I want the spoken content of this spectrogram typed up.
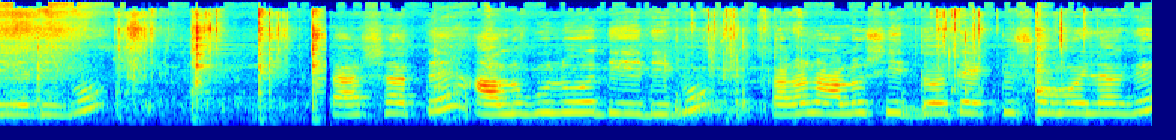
দিয়ে দিব। তার সাথে আলুগুলোও দিয়ে দিব, কারণ আলু সিদ্ধ হতে একটু সময় লাগে।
